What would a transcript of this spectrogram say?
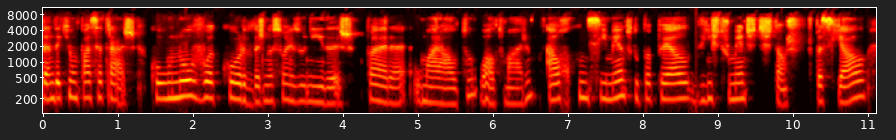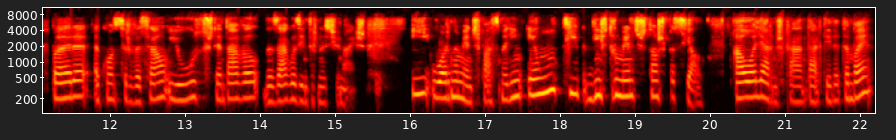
dando aqui um passo atrás, com o novo acordo das Nações Unidas para o mar alto, o alto mar, há o reconhecimento do papel de instrumentos de gestão espacial para a conservação e o uso sustentável das águas internacionais e o ordenamento de espaço marinho é um tipo de instrumento de gestão espacial. Ao olharmos para a Antártida também,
